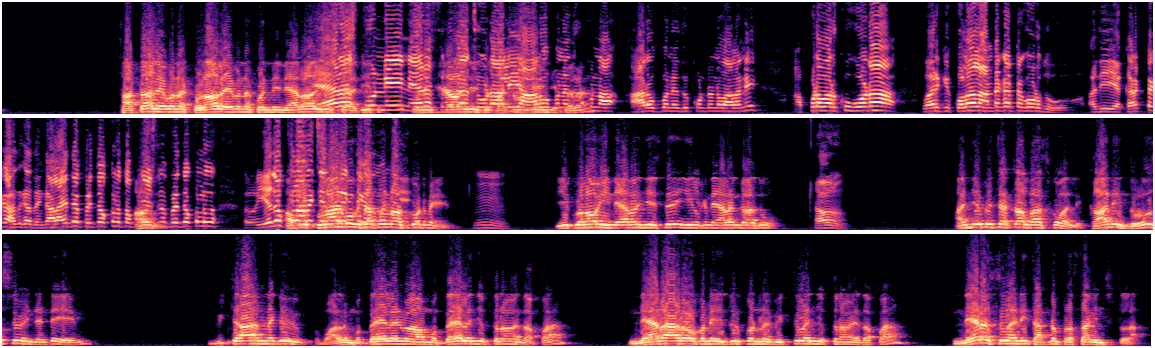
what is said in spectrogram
చట్టాలు ఏమైనా కులాలు ఏమైనా కొన్ని నేరాలు నేరస్తుని నేరస్తుగా చూడాలి ఆరోపణ? ఎదుర్కొన్న ఆరోపణ ఎదుర్కొంటున్న వాళ్ళని అప్పటి వరకు కూడా వారికి కులాలు అంటగట్టకూడదు. అది కరెక్ట్ కాదు కదా. ఇంకా అలా అయితే ప్రతి ఒక్కరు తప్పు. చేసిన ప్రతి ఒక్కరు ఏదో ఉమ్, ఈ కులం ఈ నేరం చేస్తే వీళ్ళకి నేరం కాదు. అవును. అని చెప్పి చట్టాలు రాసుకోవాలి. కానీ దురదృష్టం ఏంటంటే విచారణకు వాళ్ళ ముద్దాయిలని ముద్దాయిలని చెప్తున్నామే తప్ప నేరారోపణ ఎదుర్కొన్న వ్యక్తులని చెప్తున్నామే తప్ప నేరస్తులని చట్టం ప్రస్తావించట్లా.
